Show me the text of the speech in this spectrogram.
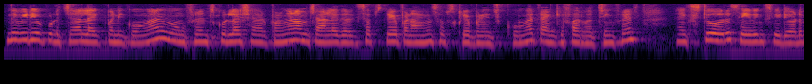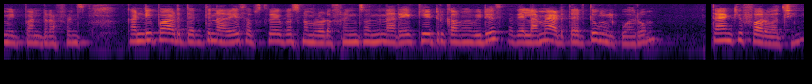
இந்த வீடியோ பிடிச்சா லைக் பண்ணிக்கோங்க. இது உங்கள் ஃப்ரெண்ட்ஸ் கூட ஷேர் பண்ணுங்கள் நம்ம சேனலை இது வரைக்கும் சப்ஸ்கிரைப் பண்ணாங்க சப்ஸ்கிரைப் பண்ணி வச்சுக்கோங்க. தேங்க்யூ ஃபார் வாட்சிங் ஃப்ரெண்ட்ஸ் நெக்ஸ்ட்டு ஒரு சேவிங்ஸ் வீடியோட மீட் பண்ணுறேன் ஃப்ரெண்ட்ஸ் கண்டிப்பாக அடுத்தடுத்து நிறைய சப்ஸ்கிரைபர்ஸ் நம்மளோட ஃப்ரெண்ட்ஸ் வந்து நிறைய கேட்டிருக்காங்க வீடியோஸ் அது எல்லாமே அடுத்தடுத்து உங்களுக்கு வரும். தேங்க்யூ ஃபார் வாட்சிங்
